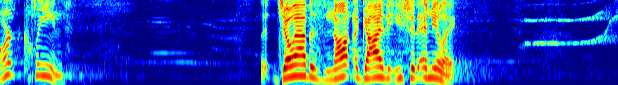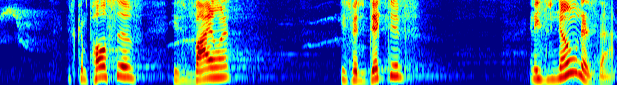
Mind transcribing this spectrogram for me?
aren't clean. Joab is not a guy that you should emulate. He's compulsive, he's violent, he's vindictive. And he's known as that.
